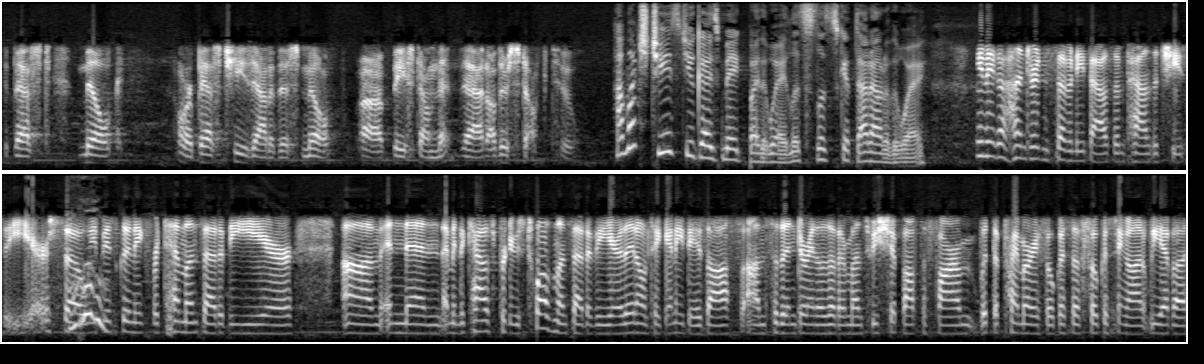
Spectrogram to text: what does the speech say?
the best milk or best cheese out of this milk uh, based on that, that other stuff too. How much cheese do you guys make, by the way? Let's let's get that out of the way. We make 170,000 pounds of cheese a year. So Woo. we basically make for 10 months out of the year. Um, and then, I mean, the cows produce 12 months out of the year. They don't take any days off. Um, so then during those other months, we ship off the farm with the primary focus of focusing on, we have a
